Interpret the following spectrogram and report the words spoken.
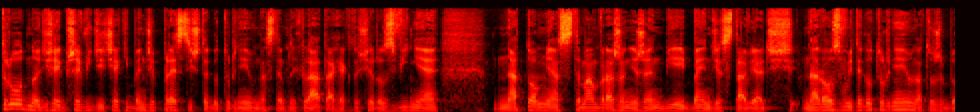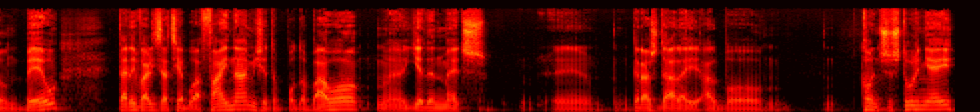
Trudno dzisiaj przewidzieć, jaki będzie prestiż tego turnieju w następnych latach, jak to się rozwinie. Natomiast mam wrażenie, że NBA będzie stawiać na rozwój tego turnieju, na to, żeby on był. Ta rywalizacja była fajna, mi się to podobało. Jeden mecz grasz dalej albo kończysz turniej.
